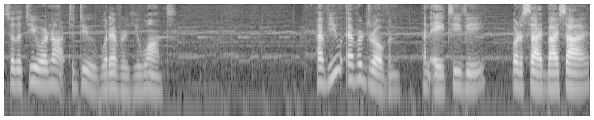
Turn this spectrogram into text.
so that you are not to do whatever you want. Have you ever driven an ATV or a side by side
